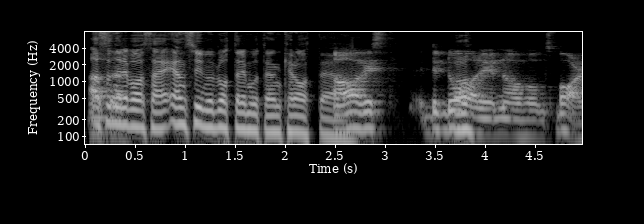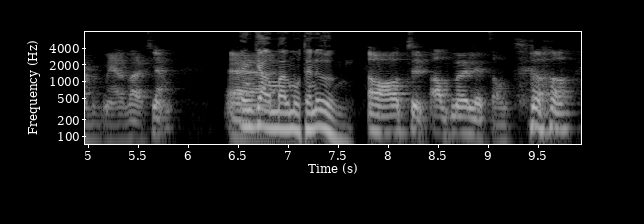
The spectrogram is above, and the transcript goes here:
Alltså, när det var så här, en sumobrottare mot en karate. Ja visst. Då Ja. var det ju no holds barred med verkligen. En Eh, gammal mot en ung. Ja, typ allt möjligt sånt.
